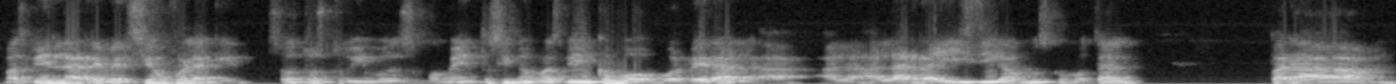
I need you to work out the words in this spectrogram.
más bien la reversión fue la que nosotros tuvimos en su momento, sino más bien como volver a, la, raíz, digamos, como tal, para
